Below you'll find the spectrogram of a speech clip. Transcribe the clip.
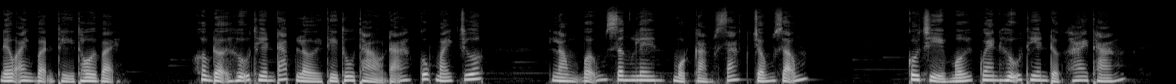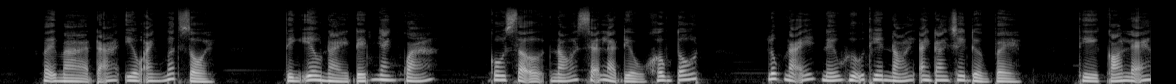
Nếu anh bận thì thôi vậy. Không đợi Hữu Thiên đáp lời thì Thu Thảo đã cúp máy trước. Lòng bỗng dâng lên một cảm giác trống rỗng. Cô chỉ mới quen Hữu Thiên được 2 tháng. Vậy mà đã yêu anh mất rồi. Tình yêu này đến nhanh quá. Cô sợ nó sẽ là điều không tốt. Lúc nãy nếu Hữu Thiên nói anh đang trên đường về, thì có lẽ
